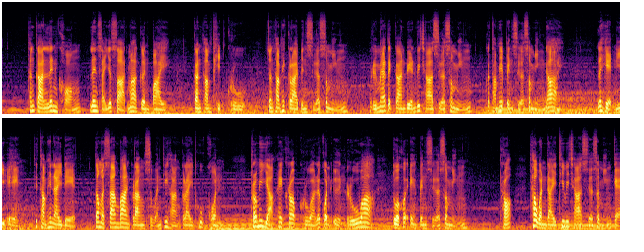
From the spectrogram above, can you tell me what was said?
ตุ ทั้งการเล่นของเล่นไสยศาสตร์มากเกินไป การทำผิดครู จนทำให้กลายเป็นเสือสมิง หรือแม้แต่การเรียนวิชาเสือสมิง ก็ทำให้เป็นเสือสมิงได้ และเหตุนี้เองที่ทำให้นายเดชต้องมาสร้างบ้านกลางสวนที่ห่างไกลผู้คน เพราะไม่อยากให้ครอบครัวและคนอื่นรู้ว่าตัวเขาเองเป็นเสือสมิง เพราะถ้าวันใดที่วิชาเสือสมิงแก่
